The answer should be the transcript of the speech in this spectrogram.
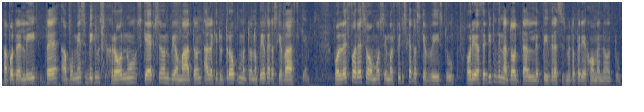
αποτελείται από μια συμπίκνωση χρόνου, σκέψεων, βιωμάτων, αλλά και του τρόπου με τον οποίο κατασκευάστηκε. Πολλές φορές όμως η μορφή της κατασκευής του οριοθετεί τη δυνατότητα αλληλεπίδρασης με το περιεχόμενό του.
